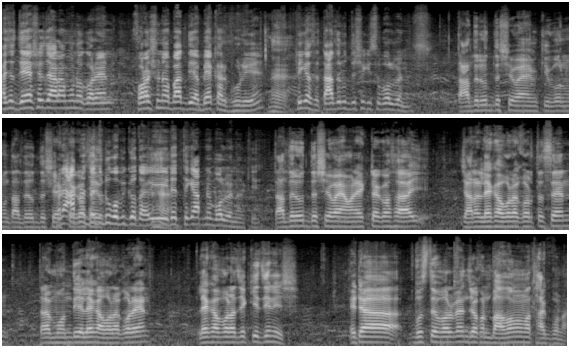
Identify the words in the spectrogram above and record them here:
আচ্ছা দেশে যারা মনে করেন পড়াশোনা বাদ দিয়ে বেকার ঘুরে হ্যাঁ। ঠিক আছে তাদের উদ্দেশ্যে কিছু বলবেন? তাদের উদ্দেশ্যে ভাই আমি কি বলব? তাদের উদ্দেশ্যে মানে একটা কথাই যেটুকু অভিজ্ঞতা এই- হ্যাঁ। এটার থেকে আপনি বলবেন আর কি। তাদের উদ্দেশ্যে ভাই আমার একটা কথাই যারা লেখাপড়া করতেছেন তারা মন দিয়ে লেখাপড়া করেন। লেখাপড়া যে কি জিনিস এটা বুঝতে পারবেন যখন বাবা মামা থাকব না।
